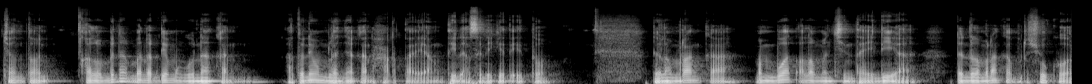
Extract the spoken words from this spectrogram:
Contoh, kalau benar-benar dia menggunakan atau dia membelanjakan harta yang tidak sedikit itu dalam rangka membuat Allah mencintai dia dan dalam rangka bersyukur,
